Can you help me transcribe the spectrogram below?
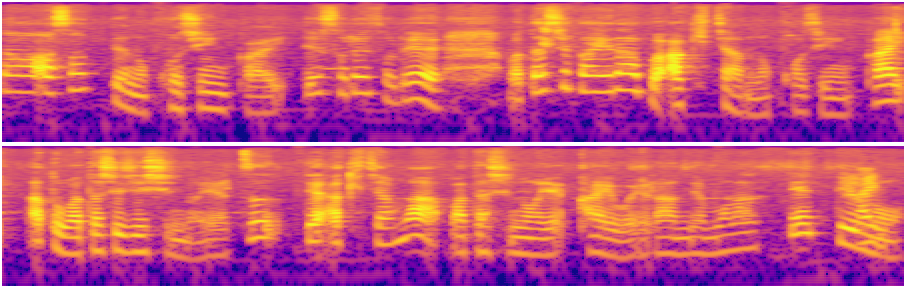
明後日の個人会で、それぞれ、私が選ぶあきちゃんの個人会、あと私自身のやつ、で、あきちゃんは私の回を選んでもらってっていうのを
